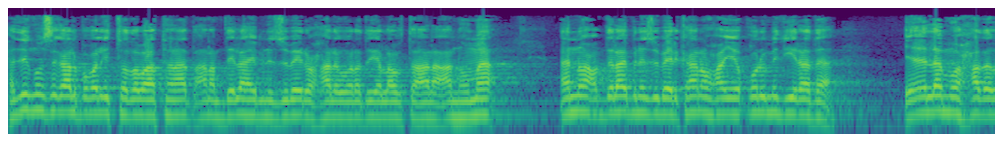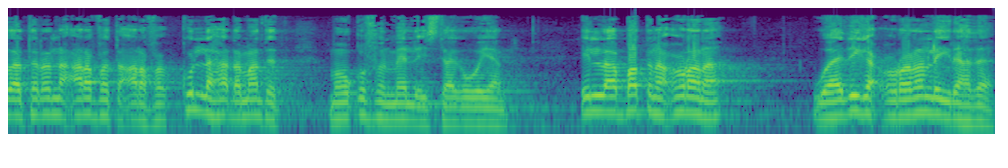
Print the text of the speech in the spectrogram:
xadid kun sagaal boqol iyo toddobaatanaad can cabdillahi bni zubayr waxaa radi allahu tacala canhuma anahu cabdillahi bni zubayr kaana waxaa yaquulu mid yihahda iclamu waxaad ogaataan ana carafata carafa kullaha dhammaanteed mowqifun meel la istaago weeyaan. Ilaa batna curana waadiga curana la yidhaahdaa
